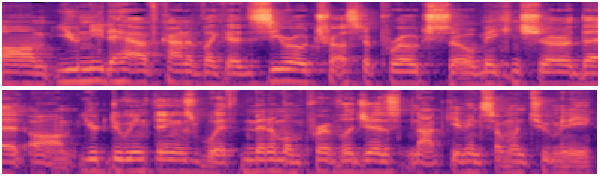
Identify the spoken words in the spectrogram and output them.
Um, you need to have kind of like a zero trust approach. So making sure that um, you're doing things with minimum privileges, not giving someone too many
